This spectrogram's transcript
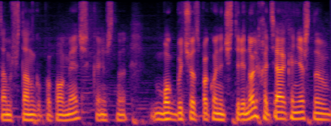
Там в штангу попал мяч, конечно. Мог быть счет спокойно 4-0, хотя, конечно,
